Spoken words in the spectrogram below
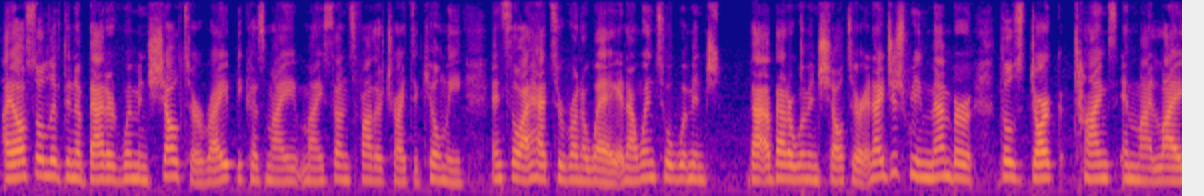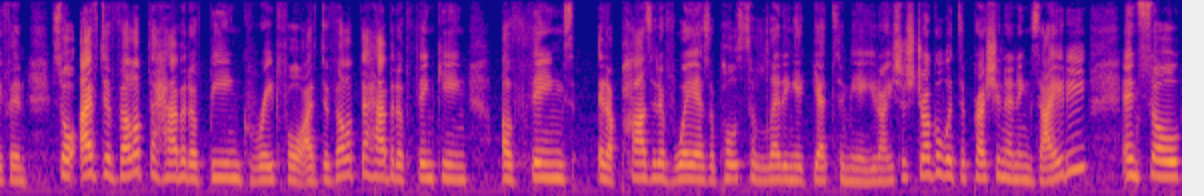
i also lived in a battered women's shelter right? Because my my son's father tried to kill me and so i had to run away. And i went to a women's a battered women's shelter. And i just remember those dark times in my life. And so i've developed the habit of being grateful. I've developed the habit of thinking of things in a positive way as opposed to letting it get to me. You know, I used to struggle with depression and anxiety. And so,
